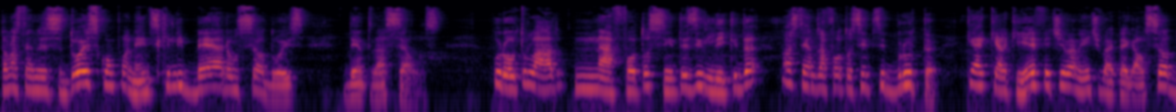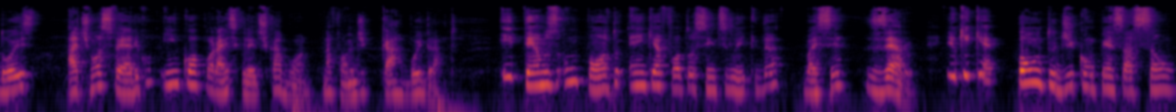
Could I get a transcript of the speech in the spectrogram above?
Então nós temos esses dois componentes que liberam CO2 dentro das células. Por outro lado, na fotossíntese líquida, nós temos a fotossíntese bruta, que é aquela que efetivamente vai pegar o CO2 atmosférico e incorporar em esqueleto de carbono, na forma de carboidrato. E temos um ponto em que a fotossíntese líquida vai ser zero. E o que é ponto de compensação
